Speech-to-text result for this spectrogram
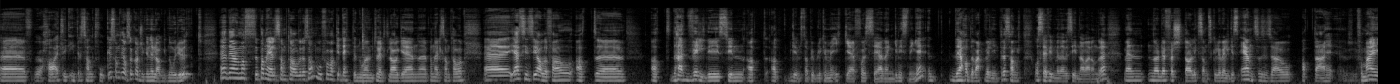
ha et litt interessant fokus, som de også kanskje kunne lagd noe rundt. Uh, det er jo masse panelsamtaler og sånn. Hvorfor var ikke dette noe eventuelt lage en uh, panelsamtale om? jeg syns i alle fall at at det er veldig synd at, at Grimstad-publikummet ikke får se den gnisninger. det hadde vært veldig interessant å se filmene ved siden av hverandre. Men når det først da liksom skulle velges én, så syns jeg jo at det er for meg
